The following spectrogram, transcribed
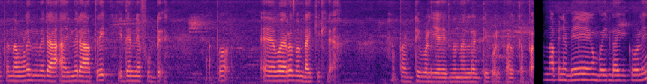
അപ്പോൾ നമ്മൾ ഇന്ന് രാ ഇന്ന് രാത്രി ഇതന്നെ ഫുഡ്. അപ്പോൾ വേറെ ഒന്നും ഉണ്ടാക്കിയില്ല അപ്പോൾ അടിപൊളിയായിരുന്നു നല്ല അടിപൊളി പാൽക്കപ്പ. എന്നാൽ പിന്നെ വേഗം പോയി ഉണ്ടാക്കിക്കോളി.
